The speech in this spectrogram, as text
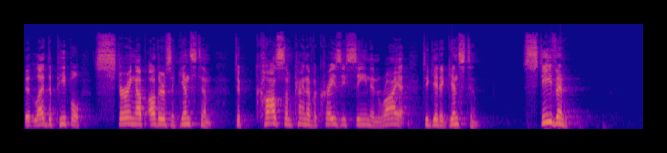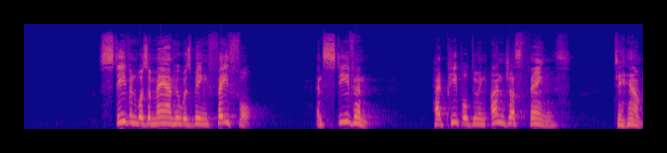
It led to people stirring up others against him to cause some kind of a crazy scene and riot to get against him. Stephen. Stephen was a man who was being faithful. And Stephen had people doing unjust things to him.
